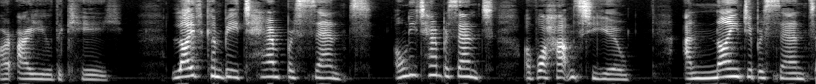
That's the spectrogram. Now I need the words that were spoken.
or are you the key? Life can be 10%, only 10% of what happens to you, and 90%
